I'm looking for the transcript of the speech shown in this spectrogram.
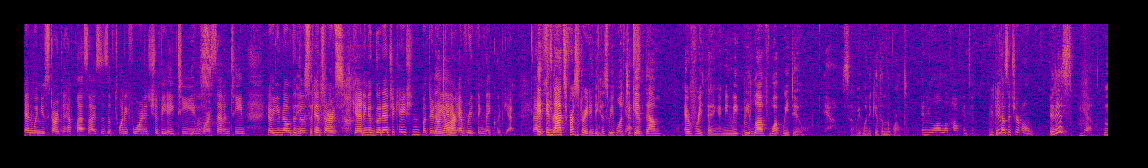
And when you start to have class sizes of 24 and it should be 18 or 17, you know, you know that Makes those a kids are getting a good education, but they're not They getting are. everything they could get. That A- is And true. that's frustrating because we want to give them everything. I mean, we, we love what we do, Yeah. so we want to give them the world. And you all love Hopkinton. We do. Because it's your home. It really. is. Yeah.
